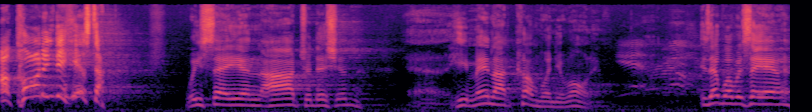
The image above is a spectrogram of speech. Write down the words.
according to his time. We say in our tradition, uh, he may not come when you want him. Is that what we say, Aaron?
